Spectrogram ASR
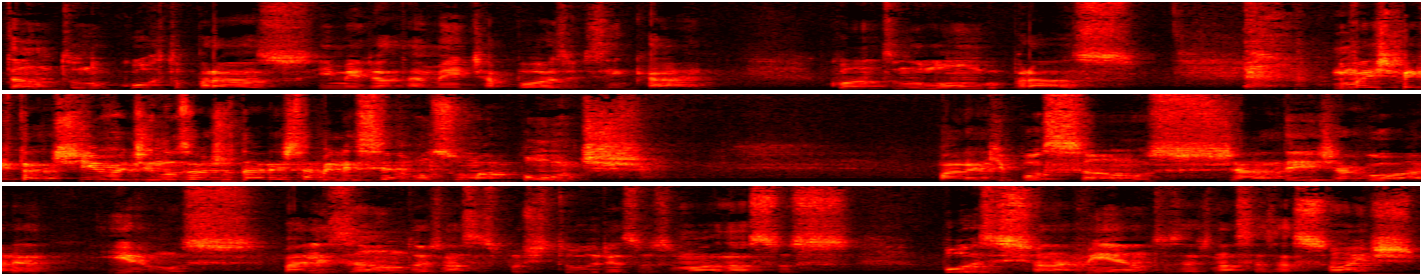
tanto no curto prazo, imediatamente após o desencarne, quanto no longo prazo. Numa expectativa de nos ajudar a estabelecermos uma ponte para que possamos, já desde agora, irmos balizando as nossas posturas, os nossos posicionamentos, as nossas ações,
